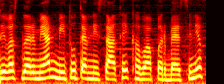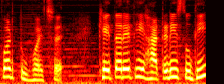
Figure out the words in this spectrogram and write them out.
દિવસ દરમિયાન મીતુ તેમની સાથે ખભા પર બેસીને ફરતું હોય છે. ખેતરેથી હાટડી સુધી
